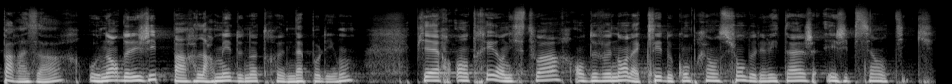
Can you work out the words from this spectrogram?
par hasard au nord de l'Égypte par l'armée de notre Napoléon. Pierre entrée dans l'histoire en devenant la clé de compréhension de l'héritage égyptien antique.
